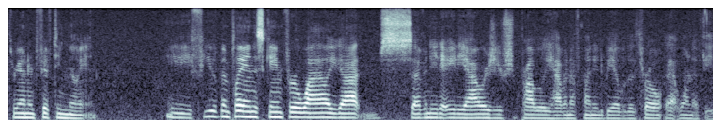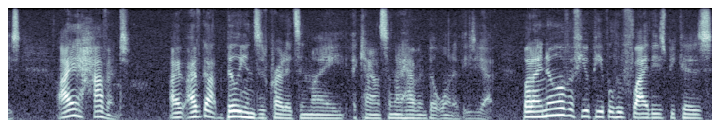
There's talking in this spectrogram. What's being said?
350 million. If you've been playing this game for a while, you got 70 to 80 hours, you should probably have enough money to be able to throw at one of these. I haven't. I've got billions of credits in my accounts and I haven't built one of these yet. But I know of a few people who fly these because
